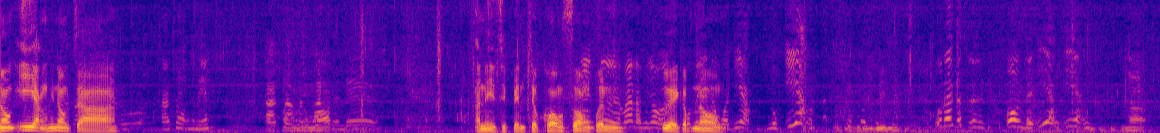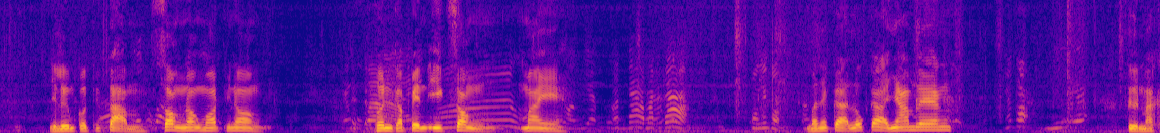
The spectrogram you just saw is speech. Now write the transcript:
น้องเอียงพี่น้องจ๋าทางช่องคนนี้ทางสั่งน้ำมัดเด้ออันนี้สิเป็นเจ้าของซ่องเพิ่น เอื้อยกับน้องหัวเยียบนกเอี้ยงบ่ได้ก็สิโอ้ยแต่เอี้ยงเอี้ยง อย่าลืมกดติดตามซ่องน้องมอสพี่น้อง เพิ่นก็เป็นอีกซ่องใหม่ มัดก้ามัดก้าห้องนี้ก่อนบรรยากาศโลกายามแรง แล้วก็ตื่นมาค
